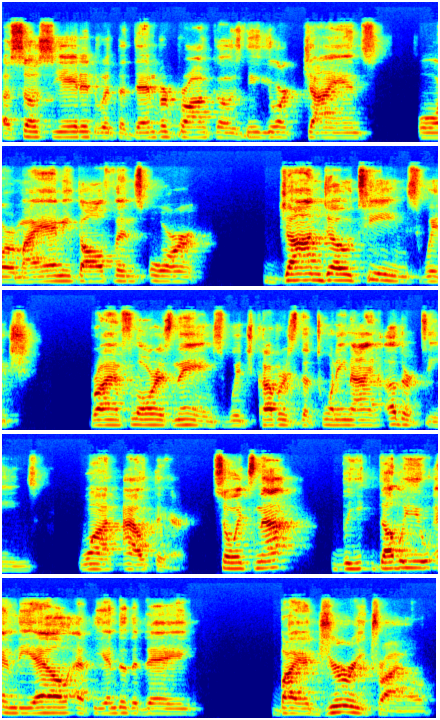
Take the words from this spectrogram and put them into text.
associated with the Denver Broncos, New York Giants, or Miami Dolphins, or John Doe teams, which Brian Flores names, which covers the 29 other teams, want out there. So it's not the W and the L at the end of the day by a jury trial.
